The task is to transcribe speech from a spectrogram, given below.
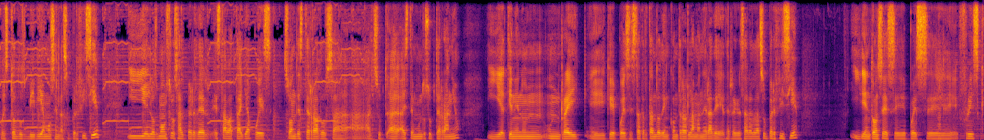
pues todos vivíamos en la superficie y los monstruos al perder esta batalla pues son desterrados a, este mundo subterráneo y tienen un, rey que pues está tratando de encontrar la manera de, regresar a la superficie y entonces pues Frisk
